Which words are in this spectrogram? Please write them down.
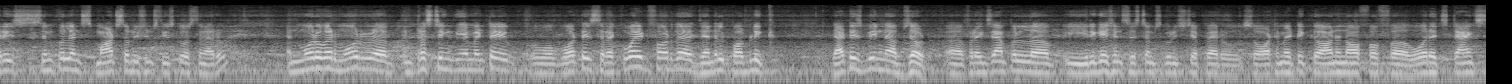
very simple and smart solutions తీసుకొస్తున్నారు అండ్ మోర్ ఓవర్ మోర్ ఇంట్రెస్టింగ్ ఏమంటే what is required for the general public that is been observed for example ఈ ఇరిగేషన్ సిస్టమ్స్ గురించి చెప్పారు. So automatic on and off of overhead tanks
